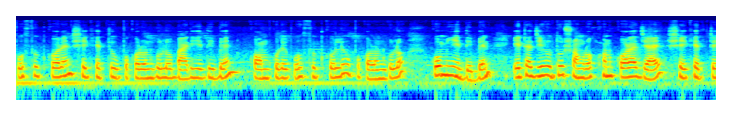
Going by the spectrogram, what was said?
প্রস্তুত করেন, সেক্ষেত্রে উপকরণগুলো বাড়িয়ে দিবেন। কম করে প্রস্তুত করলে উপকরণগুলো কমিয়ে দিবেন। এটা যেহেতু সংরক্ষণ করা যায় সেই ক্ষেত্রে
